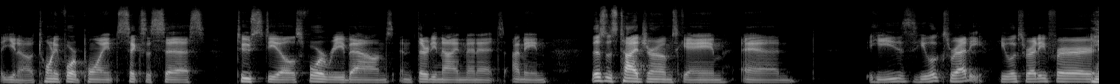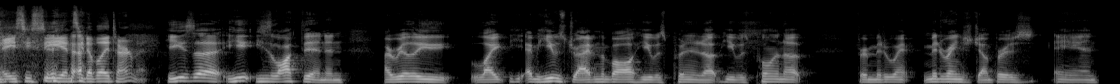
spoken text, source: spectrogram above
You know, 24 points, six assists, two steals, four rebounds, in 39 minutes. I mean, this was Ty Jerome's game, and he's he looks ready. He looks ready for ACC NCAA tournament. He's uh he he's locked in, and I really like. he- I mean, he was driving the ball, he was putting it up, he was pulling up for mid mid range jumpers, and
